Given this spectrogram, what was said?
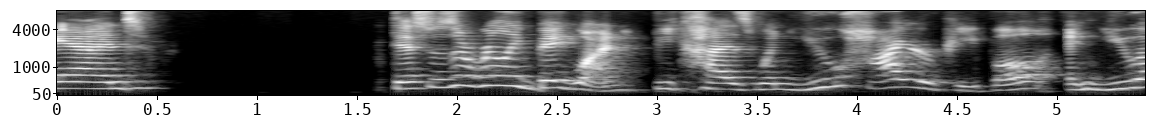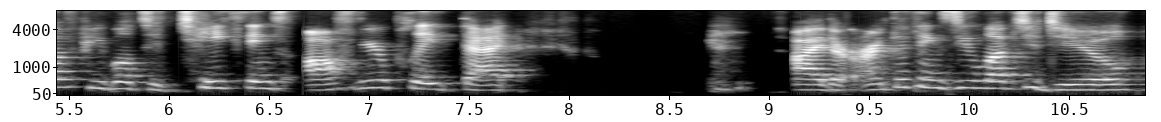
And this was a really big one because when you hire people and you have people to take things off of your plate that either aren't the things you love to do,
